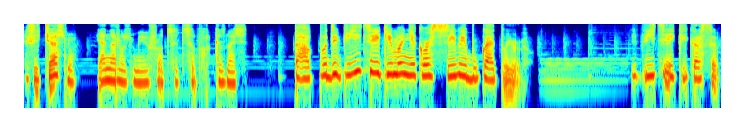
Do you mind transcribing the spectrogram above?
Якщо чесно, я не розумію, що це циферки значить. Так, подивіться, який мені красивий букет подарував. Дивіться, який красивий.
